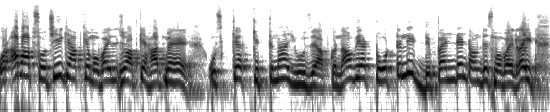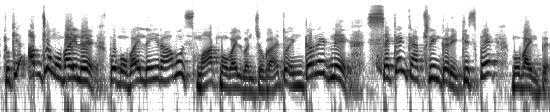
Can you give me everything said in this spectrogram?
और अब आप सोचिए कि आपके मोबाइल जो आपके हाथ में है, उसका कितना यूज़ है आपको। Now we are totally dependent on this mobile right क्योंकि अब जो मोबाइल है, वो मोबाइल नहीं रहा, वो स्मार्ट मोबाइल बन चुका है। तो इंटरनेट ने सेकेंड कैप्चरिंग करी किस पे? मोबाइल पे।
